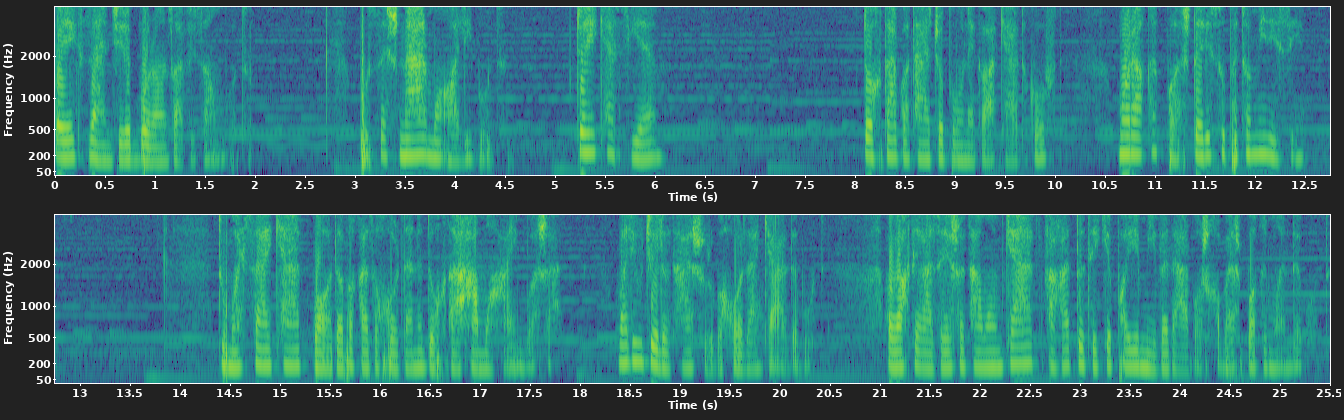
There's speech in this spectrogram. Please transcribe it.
با یک زنجیر برانز آویزان بود. پوستش نرم و عالی بود. جای کسیه؟ دختر با تعجب به او نگاه کرد و گفت مراقب باش داری سوپتو میریزی. دوماش سعی کرد با آداب غذا خوردن دختر هماهنگ باشد. ولی او جلوتر شروع به خوردن کرده بود. و وقتی غذایش رو تمام کرد فقط دو تکه پای میوه در بشقابش باقی مانده بود.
